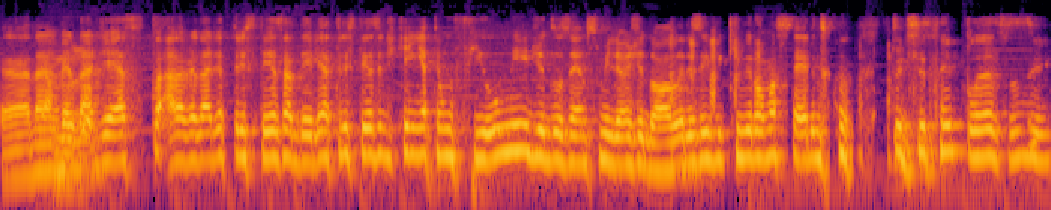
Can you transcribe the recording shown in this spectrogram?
É, na verdade, essa, na verdade, a tristeza dele é a tristeza de quem ia ter um filme de 200 milhões de dólares e que virou uma série do, do Disney Plus, assim.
